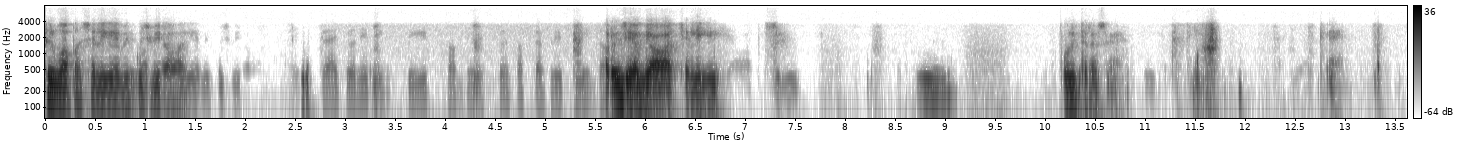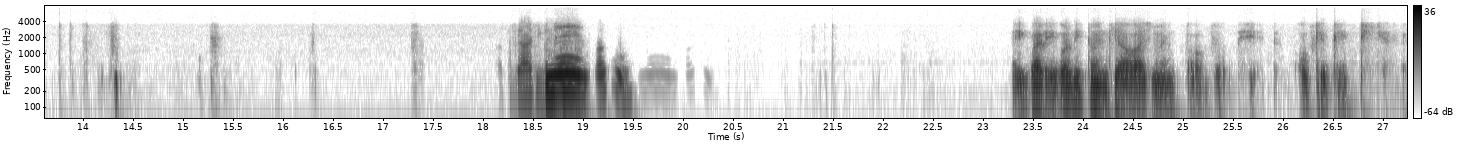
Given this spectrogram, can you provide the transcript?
फिर वापस चली गई अभी कुछ भी आवाज़। भी gradually being freed from the influence of prakriti in the अरुण जी अभी आवाज़ चली गई। पूरी तरह से मैं कहूँ एक बार एक बार देखता हूँ इनकी आवाज़ में। ओके ओके ठीक है।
